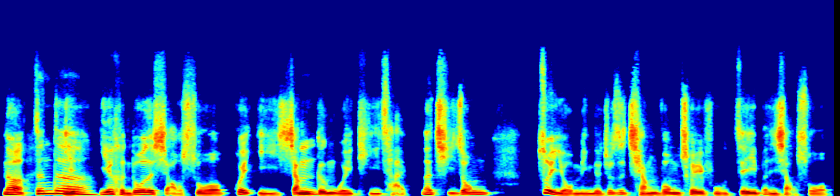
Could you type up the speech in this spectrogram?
那真的也，也很多的小说会以香根为题材。嗯、那其中最有名的就是《强风吹拂》这一本小说。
